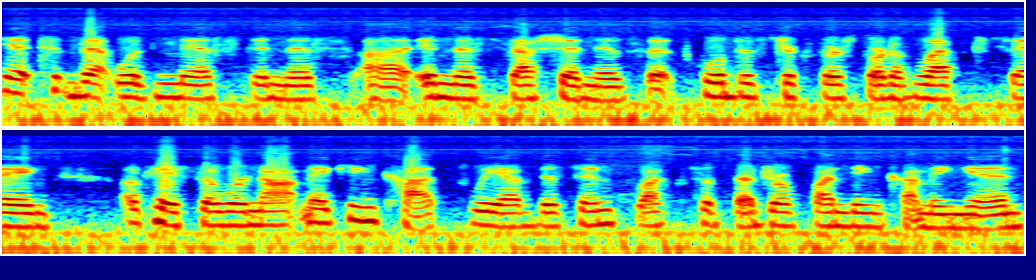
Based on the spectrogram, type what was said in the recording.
hit that was missed in this uh, in this session is that school districts are sort of left saying, okay, so we're not making cuts. We have this influx of federal funding coming in,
